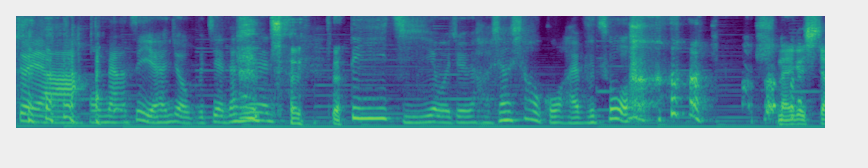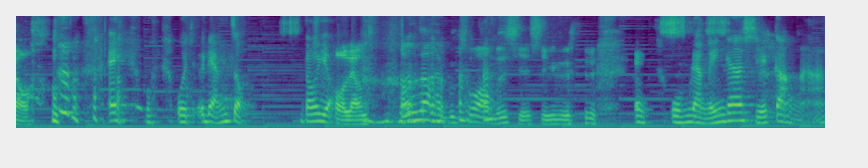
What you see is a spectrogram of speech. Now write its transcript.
对啊，我们两个自己也很久不见，但是 第一集我觉得好像效果还不错。哪一个笑？哎、欸，我我两种都有。哦，两种，那还不错啊。我们是谐星，是不是？哎、欸，我们两个应该要斜杠啊。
